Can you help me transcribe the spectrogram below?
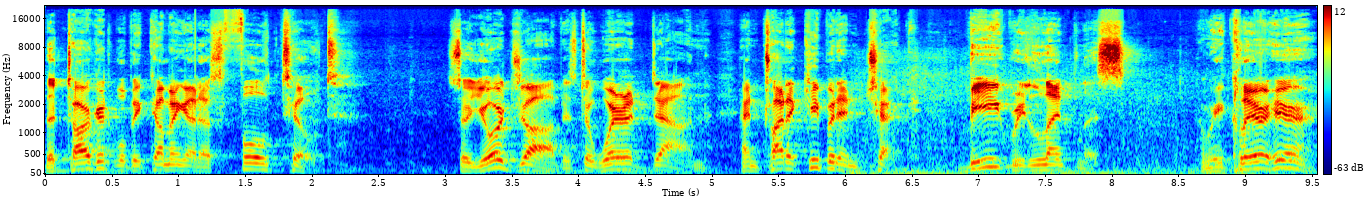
The target will be coming at us full tilt. So your job is to wear it down and try to keep it in check. Be relentless. Are we clear here?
